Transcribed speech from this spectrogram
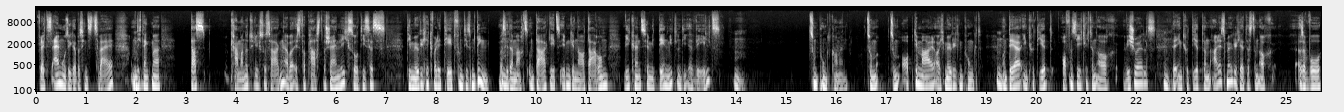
Vielleicht ist es ein Musiker, aber sind es zwei? Und ich denke mal, das kann man natürlich so sagen, aber es verpasst wahrscheinlich so dieses, die mögliche Qualität von diesem Ding, was mhm. ihr da macht. Und da geht es eben genau darum, wie könnt ihr mit den Mitteln, die ihr wählt, mhm. zum Punkt kommen. Zum, zum optimal euch möglichen Punkt. Mhm. Und der inkludiert offensichtlich dann auch Visuals, mhm. der inkludiert dann alles Mögliche, das dann auch also wo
